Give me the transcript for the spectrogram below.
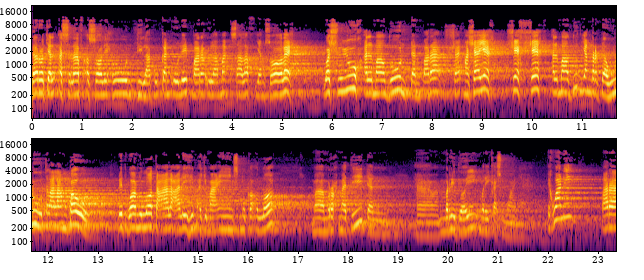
darajal aslaf as-salihun dilakukan oleh para ulama salaf yang soleh. Wasyuyukh al-madun dan para masyayikh syekh-syekh al-madun yang terdahulu telah lampau. Ridwanullah taala alaihim ajmain. Semoga Allah merahmati dan uh, meridhoi mereka semuanya. Ikhwani para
